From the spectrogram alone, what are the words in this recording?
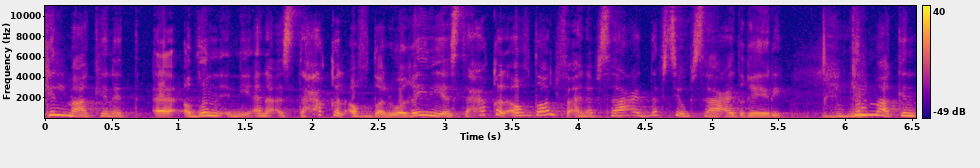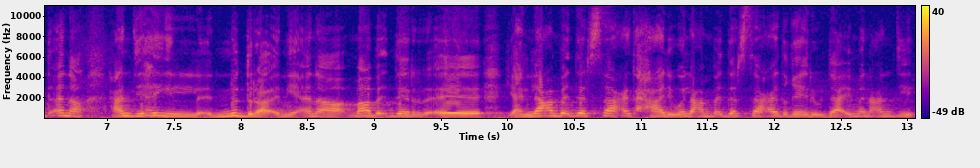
كل ما كنت آه، أظن إني أنا أستحق الأفضل وغيري يستحق الأفضل فأنا بساعد نفسي وبساعد غيري. كل ما كنت أنا عندي هي الندرة إني أنا ما بقدر يعني لا عم بقدر ساعد حالي ولا عم بقدر ساعد غيري. ودائما عندي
